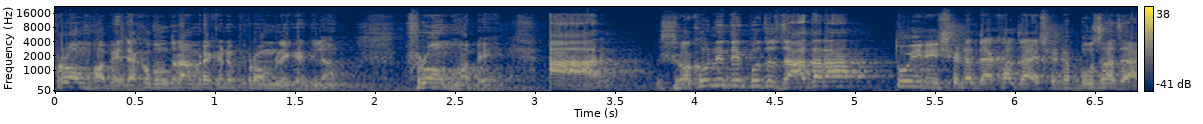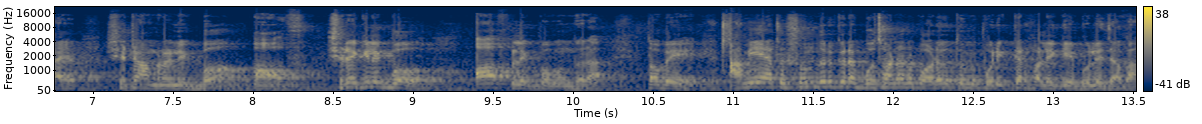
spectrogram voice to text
ফ্রম হবে। দেখো বন্ধুরা, আমরা এখানে ফ্রম লিখে দিলাম। ফ্রম হবে। আর যখনই দেখব যে যা দ্বারা তৈরি সেটা দেখা যায়, সেটা বোঝা যায়, সেটা আমরা লিখব অফ সেটা কি লিখব? অফ লিখব বন্ধুরা। তবে আমি এত সুন্দর করে বোঝানোর পরেও তুমি পরীক্ষার হলে গিয়ে বলে যাবা।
